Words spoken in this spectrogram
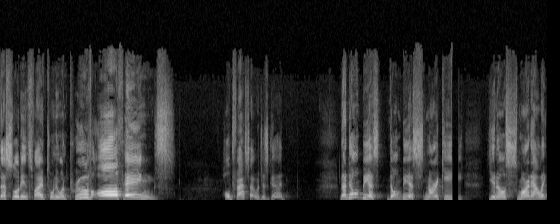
Thessalonians 5:21, prove all things. hold fast that which is good. Now, don't be a, don't be a snarky, you know, smart aleck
